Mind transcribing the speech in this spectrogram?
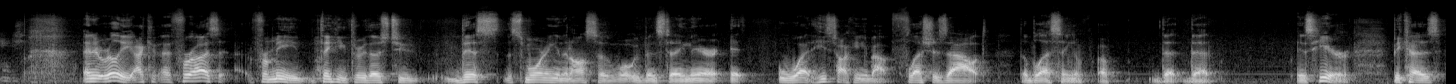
anxious. And it really, I can, for us, for me, thinking through those two, this this morning, and then also what we've been studying there, it what he's talking about fleshes out the blessing of, of that that is here, because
